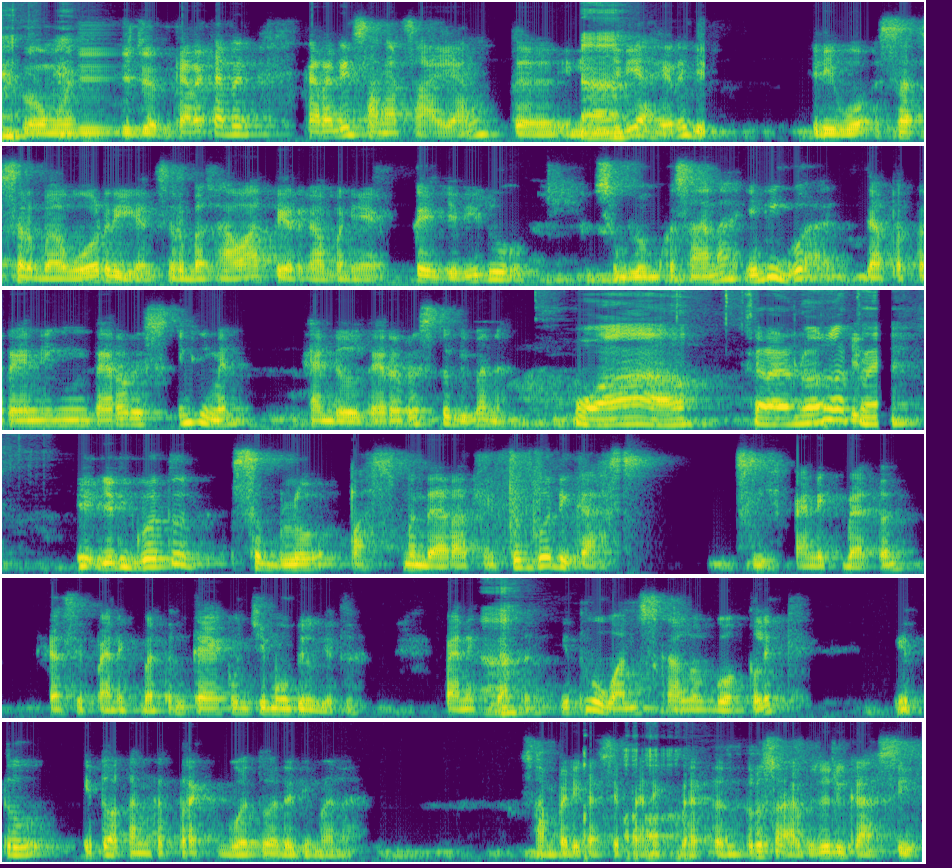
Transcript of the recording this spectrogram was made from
gue mau jujur karena kan karena dia sangat sayang ke ini Ah. jadi akhirnya jadi, jadi serba worry kan serba khawatir company oke jadi lu sebelum ke sana ini gue dapat training teroris ini men handle teroris tuh gimana Wow, keren banget men. Ya, jadi gue tuh sebelum pas mendarat itu gue dikasih panic button, dikasih panic button kayak kunci mobil gitu. Panic Ah. button itu once kalau gue klik itu itu akan ke track gue tuh ada di mana. Sampai dikasih panic Oh. button, terus abis itu dikasih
